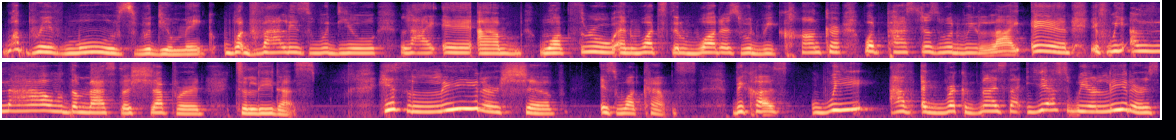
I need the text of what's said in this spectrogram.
What brave moves would you make? What valleys would you lie in, um, walk through, and what still waters would we conquer? What pastures would we lie in if we allow the Master Shepherd to lead us? His leadership is what counts because we have uh, recognized that yes, we are leaders,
